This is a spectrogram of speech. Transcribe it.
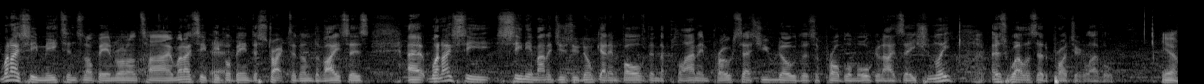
When I see meetings not being run on time, when I see people being distracted on devices, uh, when I see senior managers who don't get involved in the planning process, you know there's a problem organisationally as well as at a project level. Yeah.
